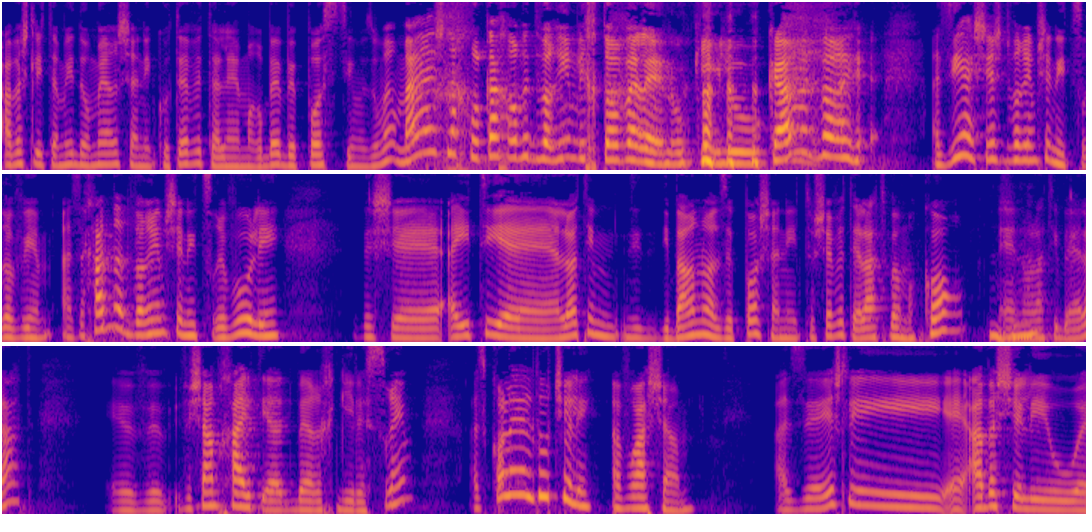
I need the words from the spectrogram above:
אבא שלי תמיד אומר שאני כותבת עליהם הרבה בפוסטים, אז הוא אומר, מה יש לך כל כך הרבה דברים לכתוב עלינו? כאילו, כמה דברים... אז יש, יש דברים שנצרבים. אז אחד מהדברים שנצרבו לי, זה שהייתי, אה, אני לא יודעת אם דיברנו על זה פה, שאני תושבת אילת במקור, mm-hmm. נולדתי באילת, ושם חייתי עד בערך גיל 20, אז כל הילדות שלי עברה שם. אז uh, יש לי, uh, אבא שלי הוא uh,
